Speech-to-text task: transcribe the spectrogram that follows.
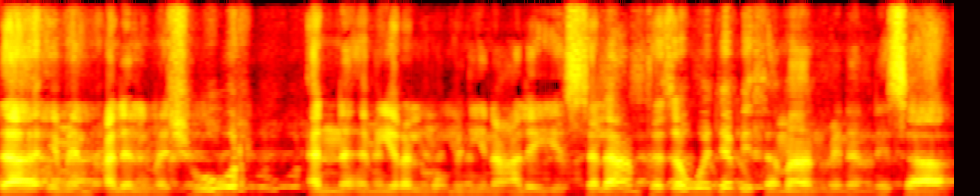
دائم على المشهور أن أمير المؤمنين عليه السلام تزوج بثمان من النساء.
